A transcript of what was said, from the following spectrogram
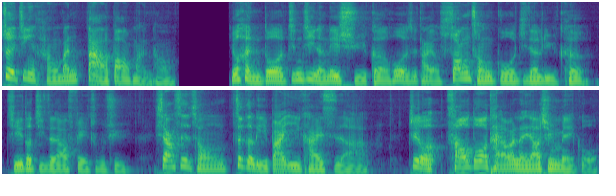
最近航班大爆满哈，有很多经济能力许可或者是他有双重国籍的旅客，其实都急着要飞出去。像是从这个礼拜一开始啊，就有超多台湾人要去美国，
